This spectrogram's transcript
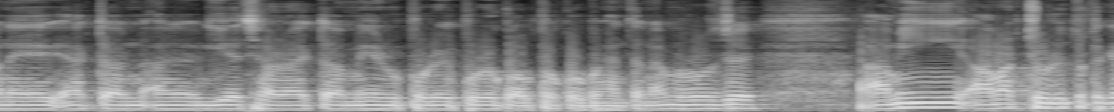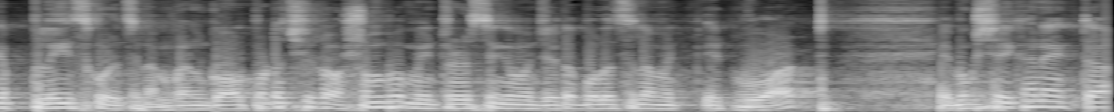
মানে একটা ইয়ে ছাড়া একটা মেয়ের উপরে পুরো গল্প করব তেন আমি বলব যে আমি আমার চরিত্রটাকে প্লেস করেছিলাম। কারণ গল্পটা ছিল অসম্ভব ইন্টারেস্টিং এবং যেটা বলেছিলাম ইট ওয়ার্কড এবং সেখানে একটা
